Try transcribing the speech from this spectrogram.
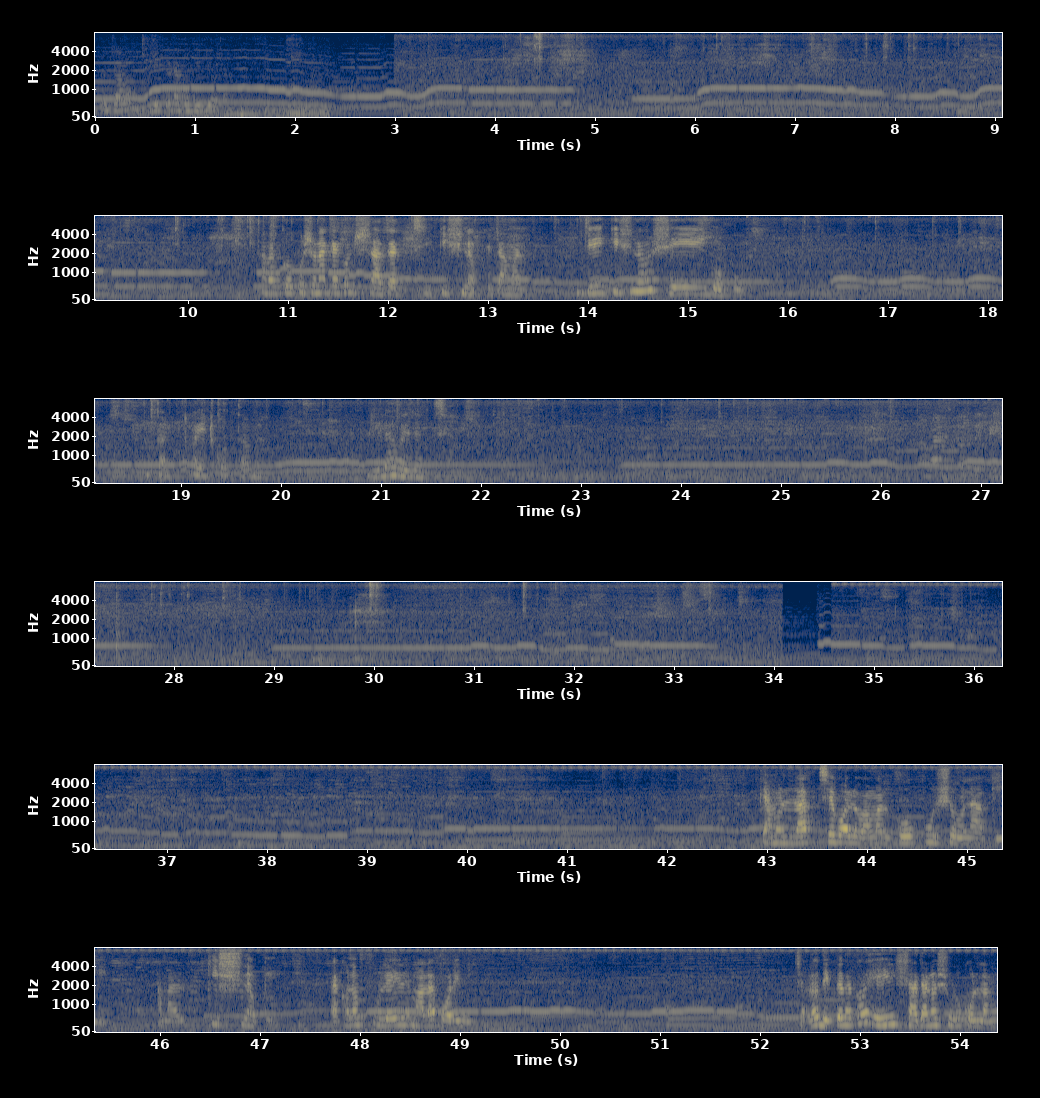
তো চলো, দেখতে থাকো ভিডিওটা। আমার গোপু সোনাকে এখন সাজাচ্ছি কৃষ্ণ। এটা আমার যেই কৃষ্ণ, সেই গোপু। টাইট করতে হবে। ঢিলা হয়ে যাচ্ছে। কেমন লাগছে বলো? আমার গোপু সোনাকে, আমার কৃষ্ণকে। এখনও ফুলের মালা পড়েনি। চলো দেখতে থাকো, এই সাজানো শুরু করলাম।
